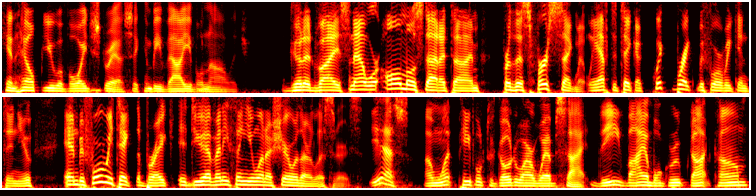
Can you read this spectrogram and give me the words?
can help you avoid stress. It can be valuable knowledge. Good advice. Now we're almost out of time for this first segment. We have to take a quick break before we continue. And before we take the break, eh, do you have anything you want to share with our listeners? Yes. I want people to go to our website, theviablegroup.com.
